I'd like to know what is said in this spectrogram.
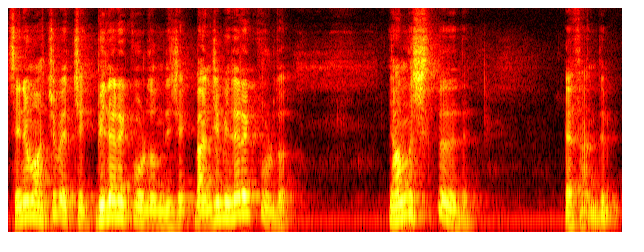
seni mahcup edecek. Bilerek vurdum diyecek. Bence bilerek vurdu. Yanlışlıkla dedi. Efendim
